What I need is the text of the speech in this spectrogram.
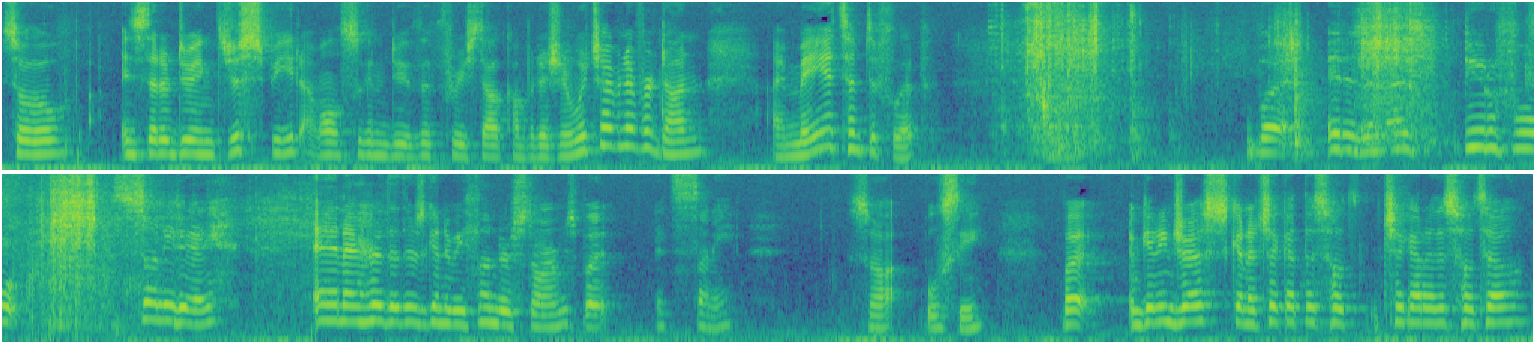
So instead of doing just speed, I'm also going to do the freestyle competition, which I've never done. I may attempt to flip. But it is a nice, beautiful, sunny day. And I heard that there's going to be thunderstorms, but it's sunny. So we'll see. But I'm getting dressed, gonna check out this check out of this hotel,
